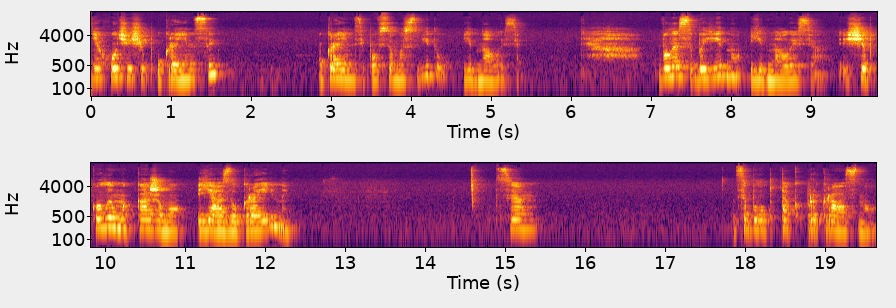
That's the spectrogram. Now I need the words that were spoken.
Я хочу, щоб українці, українці по всьому світу єдналися. Вели себе гідно і єдналися. Щоб коли ми кажемо Я з України, це, це було б так прекрасно.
